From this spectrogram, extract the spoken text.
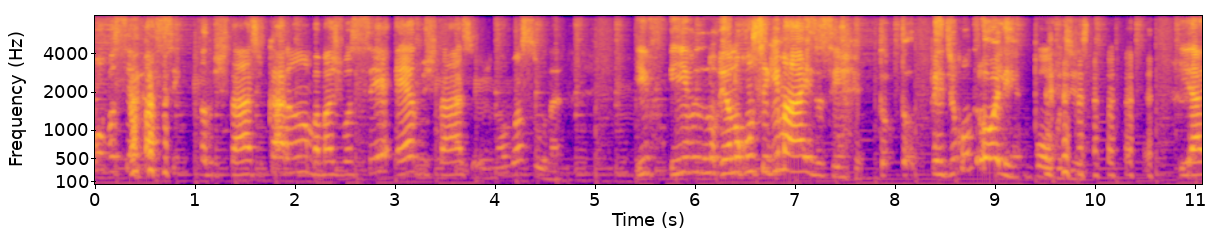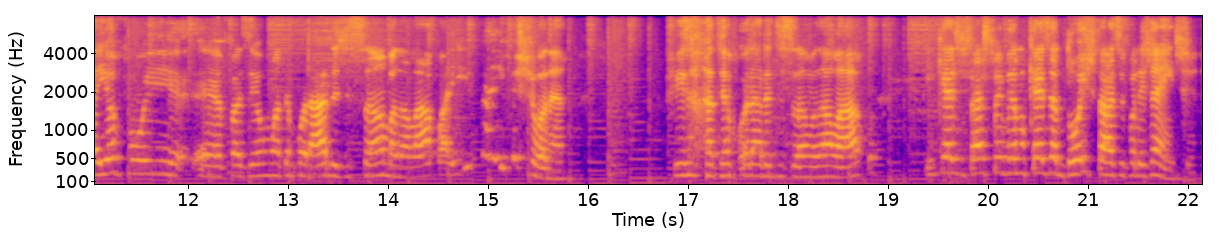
Pô, você é passista do Estácio. Caramba, mas você é do Estácio, Nova Iguaçu, né? E, e eu não consegui mais, assim. Tô- tô- perdi o controle um pouco disso. e aí eu fui é, fazer uma temporada de samba na Lapa, aí, aí fechou, né? Fiz a temporada de samba na Lapa. E que as Estácio foi vendo Kézia dois Estácios. Eu falei, gente,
